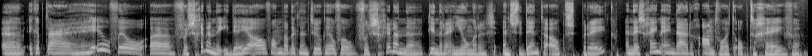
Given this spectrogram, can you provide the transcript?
Uh, ik heb daar heel veel uh, verschillende ideeën over, omdat ik natuurlijk heel veel verschillende kinderen en jongeren en studenten ook spreek. En er is geen eenduidig antwoord op te geven.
